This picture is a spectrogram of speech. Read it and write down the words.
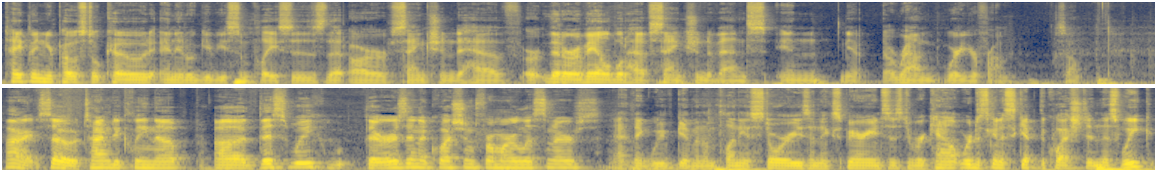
Type in your postal code and it'll give you some places that are sanctioned to have or that are available to have sanctioned events in you know around where you're from. So All right, so time to clean up. Uh, this week, there isn't a question from our listeners. i think we've given them plenty of stories and experiences to recount we're just going to skip the question this week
